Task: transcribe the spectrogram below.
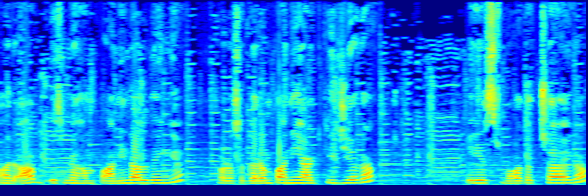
और अब इसमें हम पानी डाल देंगे। थोड़ा सा गर्म पानी ऐड कीजिएगा। टेस्ट बहुत अच्छा आएगा।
